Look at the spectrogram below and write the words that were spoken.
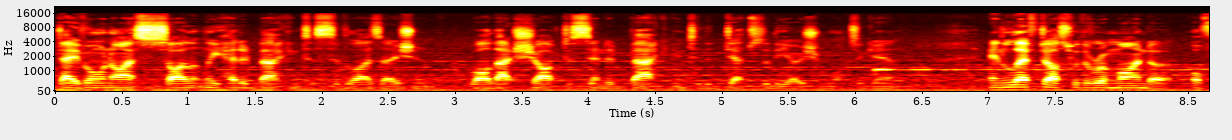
Davo and I silently headed back into civilization, while that shark descended back into the depths of the ocean once again, and left us with a reminder of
